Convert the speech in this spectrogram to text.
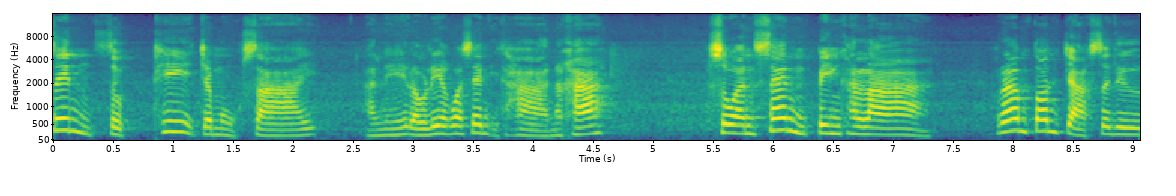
สิ้นสุดที่จมูกซ้าย อันนี้เราเรียกว่าเส้นอิทานะคะ ส่วนเส้นปิงคลา เริ่มต้นจากสะดือ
